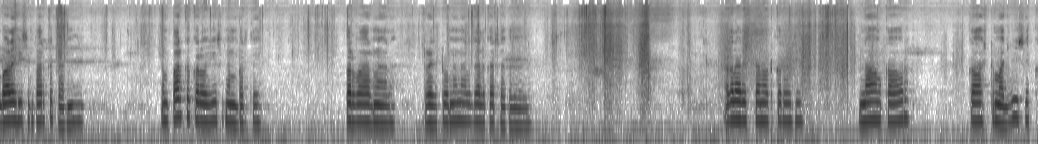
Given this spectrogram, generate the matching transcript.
ਵਾਲੇ ਹੀ ਸੰਪਰਕ ਕਰਨੇ ਸੰਪਰਕ ਕਰੋ ਜੀ ਇਸ ਨੰਬਰ ਤੇ। ਪਰਿਵਾਰ ਨਾਲ ਡਾਇਰੈਕਟ ਉਹਨਾਂ ਨਾਲ ਗੱਲ ਕਰ ਸਕਦੇ ਹੋ। ਜੀ ਅਗਲਾ ਰਿਸ਼ਤਾ ਨੋਟ ਕਰੋ ਜੀ। ਨਾਮ ਕੌਰ, ਕਾਸਟ ਮਜਬੀ ਸਿੱਖ,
